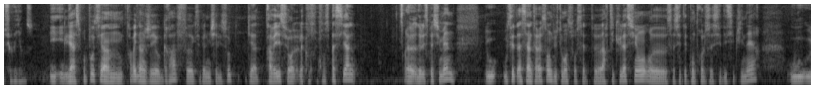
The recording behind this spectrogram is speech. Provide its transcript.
surveillance. Il y a à ce propos aussi un travail d'un géographe euh, qui s'appelle Michel Husseau qui a travaillé sur la construction spatiale euh, de l'espèce humaine où, c'est assez intéressant justement sur cette articulation société de contrôle, société disciplinaire, où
